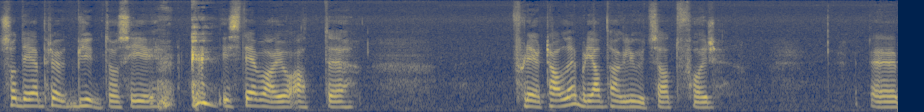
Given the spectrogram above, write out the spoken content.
Så det jeg prøvde, begynte å si i sted, var jo at eh, flertallet blir antagelig utsatt for eh,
